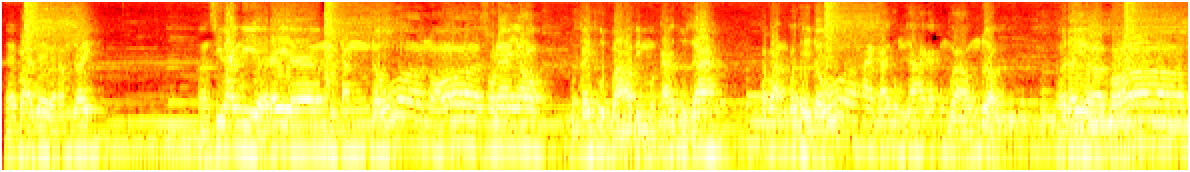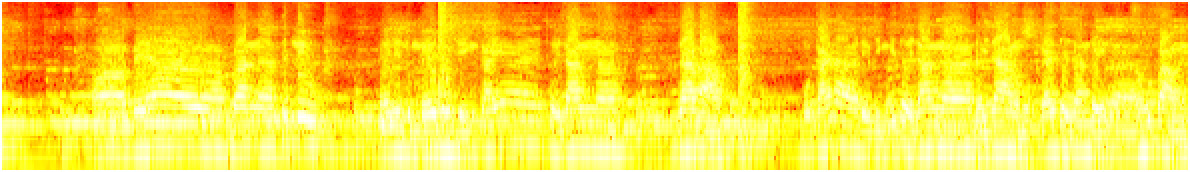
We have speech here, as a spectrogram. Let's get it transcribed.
Đấy, 3 giây và 5 giây. Còn xi lanh thì ở đây ờ, mình đang đấu nó so le nhau. Một cái thụt vào thì một cái thụt ra. Các bạn có thể đấu hai cái cùng ra hai cái cùng vào cũng được. Ở đây ờ, có uh, cái van tiết lưu. Đây thì dùng để điều chỉnh cái thời gian ra vào. Một cái là điều chỉnh cái thời gian đẩy ra và một cái thời gian để hút vào này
